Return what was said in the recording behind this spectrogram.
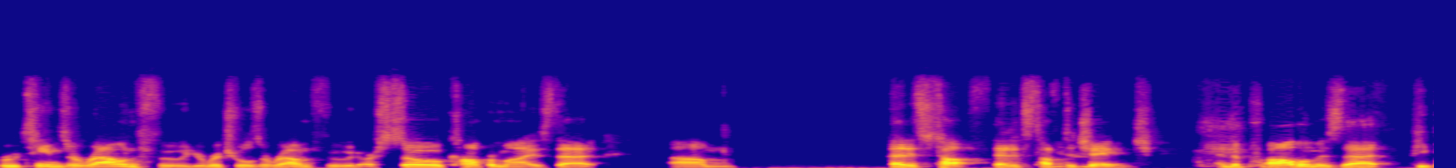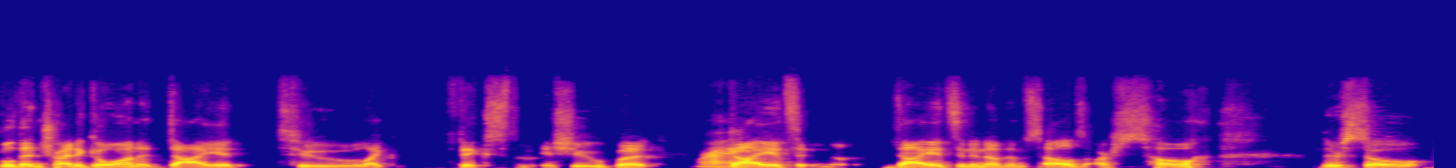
routines around food, your rituals around food are so compromised that um, that it's tough, that it's tough yeah. to change. And the problem is that people then try to go on a diet to like fix the issue, but right. diets in of, diets in and of themselves are so they're so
